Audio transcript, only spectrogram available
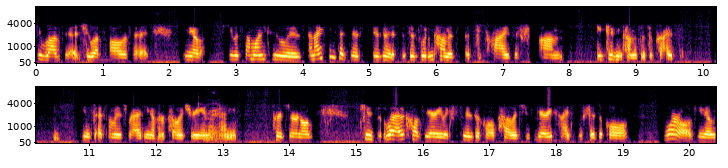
she loved it. She loved all of it. You know, she was someone who is, and I think that this isn't, this wouldn't come as a surprise if, um, it didn't come as a surprise you know, as someone who's read, you know, her poetry and, right. and her journals, she's what I would call very like physical poet. She's very tied to the physical world. You know,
